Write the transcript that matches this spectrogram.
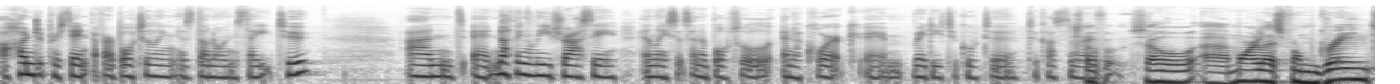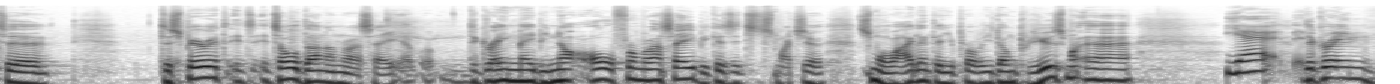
100% of our bottling is done on site too. And uh, nothing leaves Raasay unless it's in a bottle in a cork, um, ready to go to, to customer. So, so uh, more or less from grain to to spirit, it's it's all done on Raasay. Uh, The grain maybe not all from Raasay because it's much a small island and you probably don't produce uh, yeah, the grain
